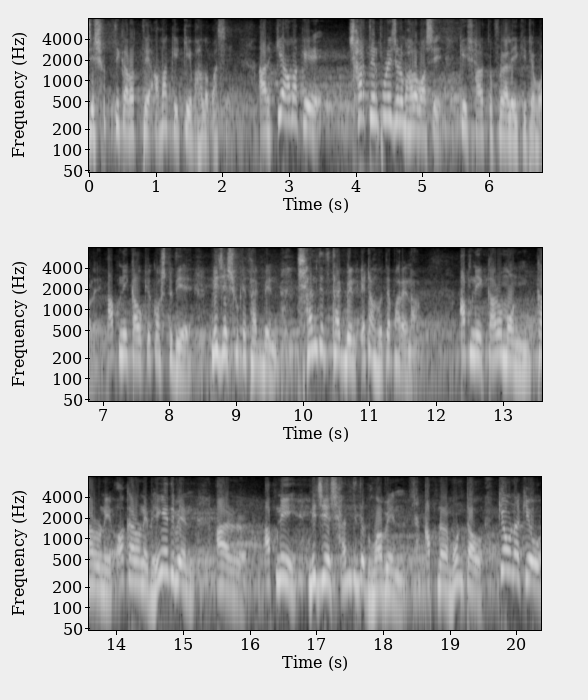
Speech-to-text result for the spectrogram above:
যে সত্যিকার অর্থে আমাকে কে ভালোবাসে, আর কে আমাকে স্বার্থের প্রয়োজনে ভালোবাসে, কে স্বার্থ ফুরালেই কেটে বলে আপনি কাউকে কষ্ট দিয়ে নিজে সুখে থাকবেন, শান্তিতে থাকবেন, এটা হতে পারে না। আপনি কারও মন, কারণে, অকারণে ভেঙে দিবেন, আর আপনি নিজে শান্তিতে ঘুমাবেন। আপনার মনটাও কেউ না কেউ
